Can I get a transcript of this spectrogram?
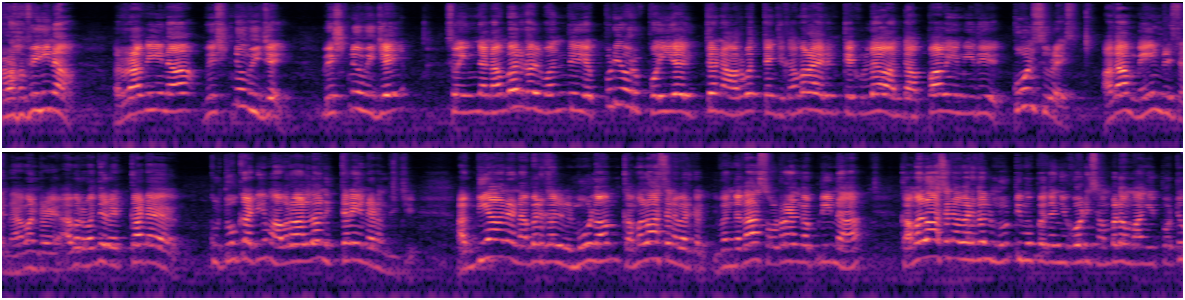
ரவீனா ரவீனா விஷ்ணு விஜய் விஷ்ணு விஜய். ஸோ இந்த நபர்கள் வந்து எப்படி ஒரு பொய்ய இத்தனை அறுபத்தஞ்சு கேமரா இருக்கக்குள்ள அந்த அப்பாவி மீது கூல் சுரேஷ் அதான் மெயின் ரீசன் அவன் ரெ- அவர் வந்து ரெட் கார்டை தூக்காட்டியும் அவரால் தான் இத்தனையும் நடந்துச்சு. அப்படியான நபர்கள் மூலம் கமலாசன் அவர்கள் இவங்க தான் சொல்றாங்க அப்படின்னா கமல்ஹாசன் அவர்கள் நூற்றி முப்பத்தஞ்சு கோடி சம்பளம் வாங்கி போட்டு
